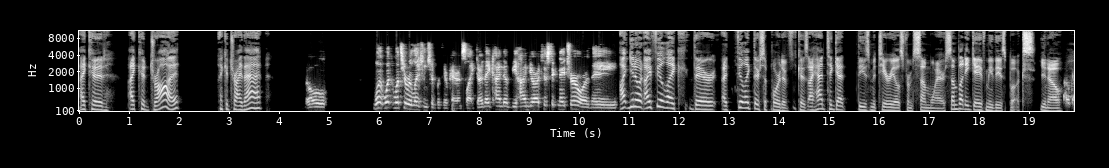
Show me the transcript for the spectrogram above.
I could I could draw it. I could try that. Oh, what what what's your relationship with your parents like? Are they kind of behind your artistic nature, or are they? I you know what I feel like they're I feel like they're supportive because I had to get these materials from somewhere. Somebody gave me these books. You know, Okay.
